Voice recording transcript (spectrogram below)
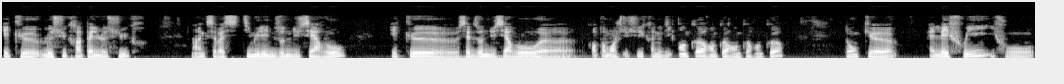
et que le sucre appelle le sucre, hein, que ça va stimuler une zone du cerveau, et que euh, cette zone du cerveau, euh, quand on mange du sucre, elle nous dit encore, encore, encore, encore. Donc euh, les fruits, il faut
